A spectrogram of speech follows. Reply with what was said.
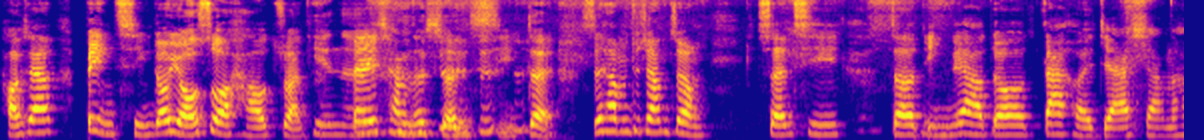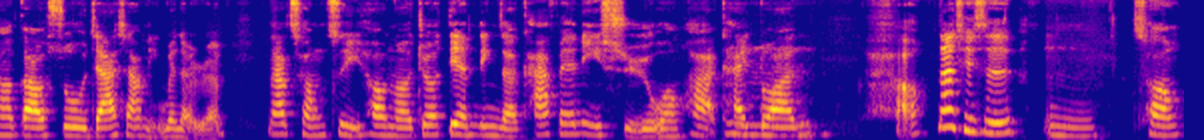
好像病情都有所好转，非常的神奇。对，所以他们就将这种神奇的饮料都带回家乡，然后告诉家乡里面的人。那从此以后呢，就奠定了咖啡历史与文化开端。嗯、好，那其实，嗯。从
